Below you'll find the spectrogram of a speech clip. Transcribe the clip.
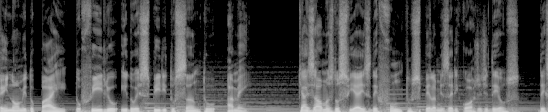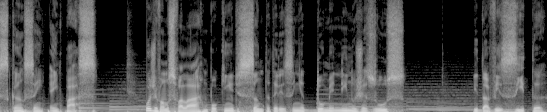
Em nome do Pai, do Filho e do Espírito Santo. Amém. Que as almas dos fiéis defuntos, pela misericórdia de Deus, descansem em paz. Hoje vamos falar um pouquinho de Santa Teresinha do Menino Jesus e da visita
